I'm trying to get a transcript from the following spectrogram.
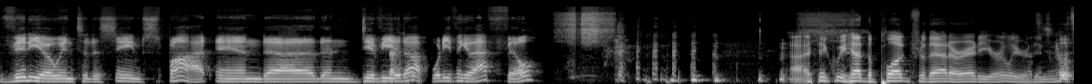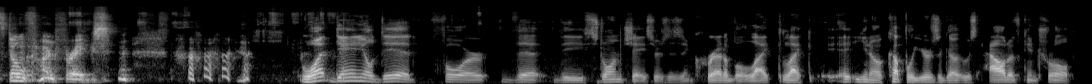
video into the same spot and uh, then divvy it up. What do you think of that, Phil? I think we had the plug for that already earlier, didn't we? Called Stormfront Freaks. what Daniel did for the the storm chasers is incredible. Like like eh, you know, a couple years ago, it was out of control.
